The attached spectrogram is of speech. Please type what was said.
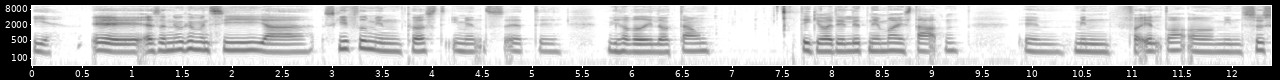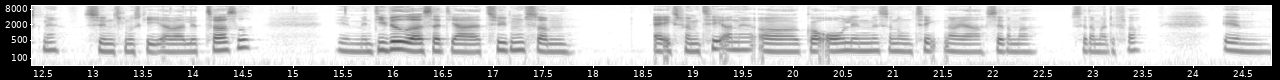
Ja, øh, altså nu kan man sige, at jeg skiftede min kost, imens at øh, vi har været i lockdown. Det gjorde det lidt nemmere i starten. Øh, mine forældre og mine søskende synes måske, at jeg var lidt tosset. Øh, men de ved også, at jeg er typen, som er eksperimenterende og går all in med sådan nogle ting, når jeg sætter mig, sætter mig det for. Øhm,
